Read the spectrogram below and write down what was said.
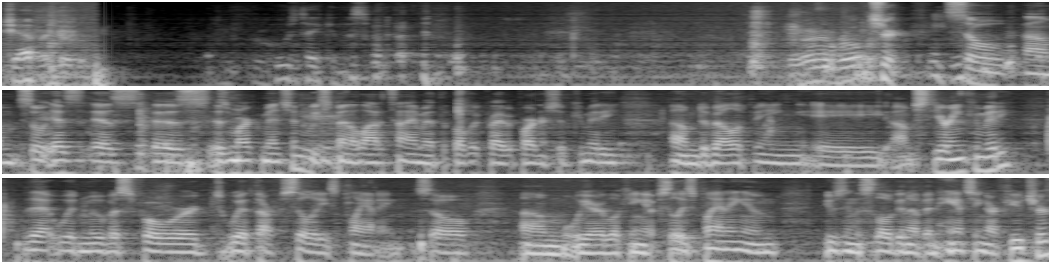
Jeff, who's taking this one? You want to roll? Sure. So, um, so as, as, as, as Mark mentioned, we spent a lot of time at the Public-Private Partnership Committee um, developing a um, steering committee that would move us forward with our facilities planning. So, um, we are looking at facilities planning and using the slogan of enhancing our future.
